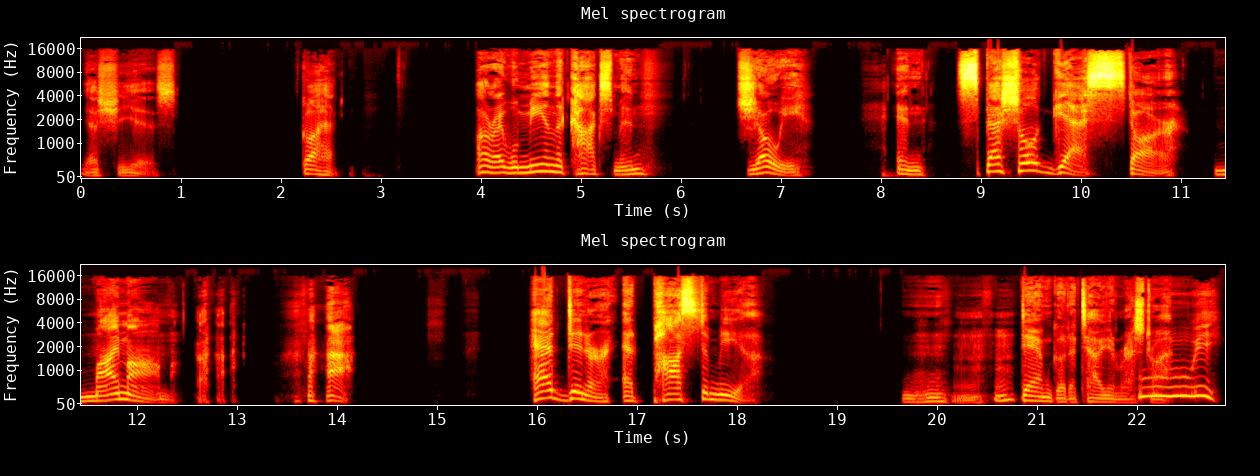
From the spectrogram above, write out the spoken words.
yes, she is. Go ahead. All right. Well, me and the Coxman, Joey, and special guest star my mom had dinner at Pasta Mia. Mhm. Mm-hmm. Damn good Italian restaurant. Ooh-wee.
